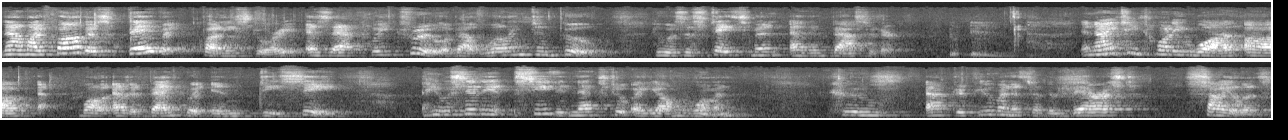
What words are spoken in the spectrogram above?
Now, my father's favorite funny story is actually true about Wellington Gu, who was a statesman and ambassador. In 1921, uh, while at a banquet in D.C., he was sitting, seated next to a young woman who, after a few minutes of embarrassed silence,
